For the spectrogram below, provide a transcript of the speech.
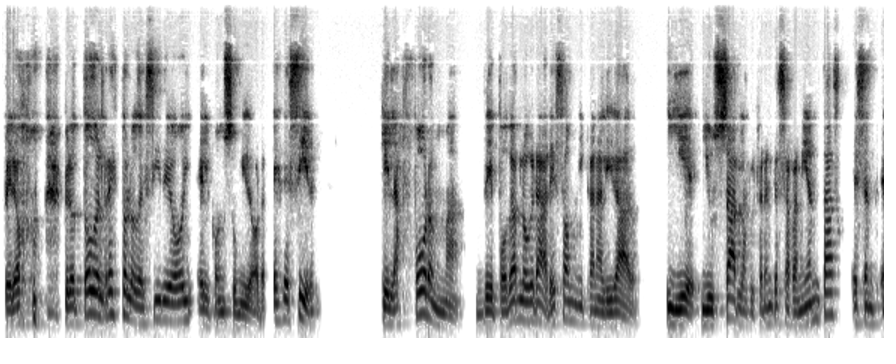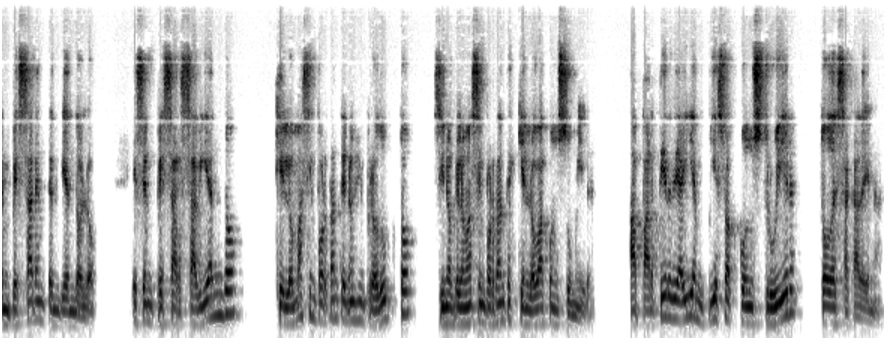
pero, pero todo el resto lo decide hoy el consumidor. Es decir, que la forma de poder lograr esa omnicanalidad y, usar las diferentes herramientas es empezar entendiéndolo, es empezar sabiendo que lo más importante no es mi producto, sino que lo más importante es quien lo va a consumir a partir de ahí empiezo a construir toda esa cadena.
